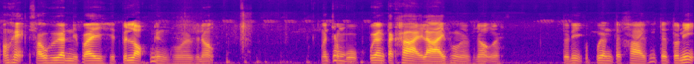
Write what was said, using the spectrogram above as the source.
เอาแหะเสาเฮือนนี่ไปเห็ดเป็นหลอกหนึ่งพ่อแม่พี่น้องมันจังบวเปลืองตะข่ายหลายพ่อแม่พี่น้องเลยตัวนี้ก็เปลืองตะข่ายไปแต่ตัวนี้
